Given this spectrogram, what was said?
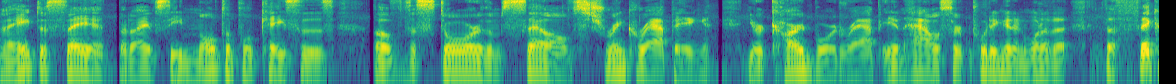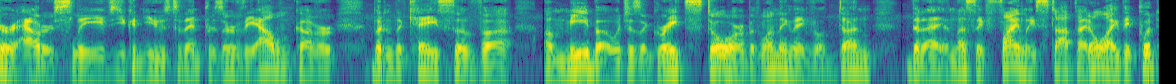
I hate to say it, but I've seen multiple cases of the store themselves shrink wrapping your cardboard wrap in house or putting it in one of the, the thicker outer sleeves you can use to then preserve the album cover. But in the case of uh, Amoeba, which is a great store, but one thing they've done that I, unless they finally stopped, I don't like. They put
